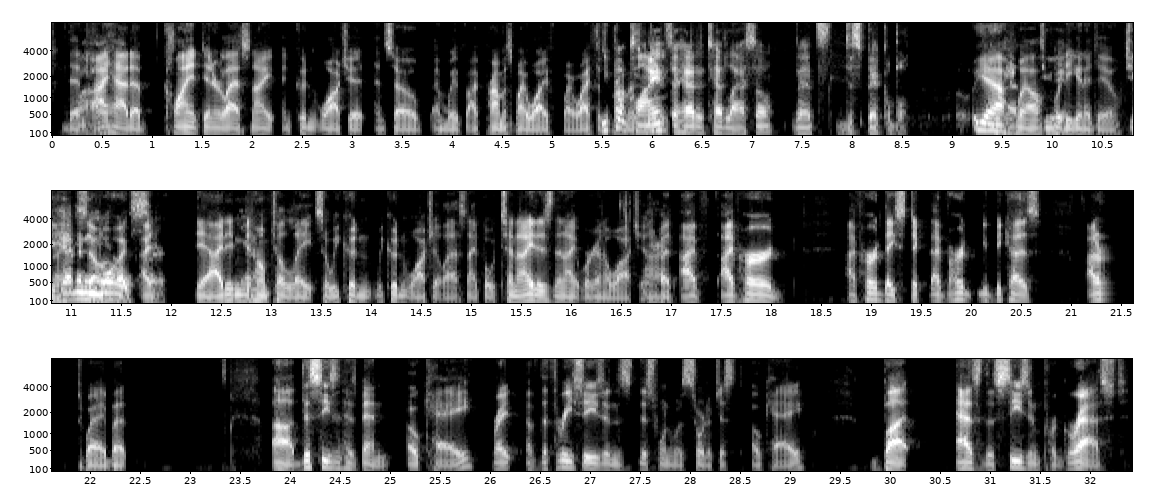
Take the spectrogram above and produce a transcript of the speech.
then Wow. I had a client dinner last night and couldn't watch it, and so and we I promised my wife. My wife has You put clients Me, ahead of Ted Lasso? That's despicable. Uh, yeah, have- well, what are you gonna do? Do you right? have any So, morals, I-? Yeah, I didn't get home till late, so we couldn't we couldn't watch it last night. But tonight is the night we're gonna watch it. Right. But I've I've heard I've heard they stick. I've heard because I don't know this way, but uh, this season has been okay. Right of the three seasons, this one was sort of just okay. But as the season progressed,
